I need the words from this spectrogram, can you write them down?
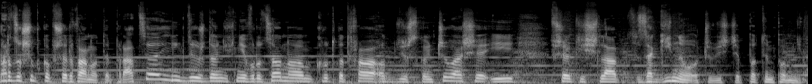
Bardzo szybko przerwano te prace i nigdy już do nich nie wrócono. Krótkotrwała odwilż skończyła się i wszelki ślad zaginął oczywiście po tym pomniku.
